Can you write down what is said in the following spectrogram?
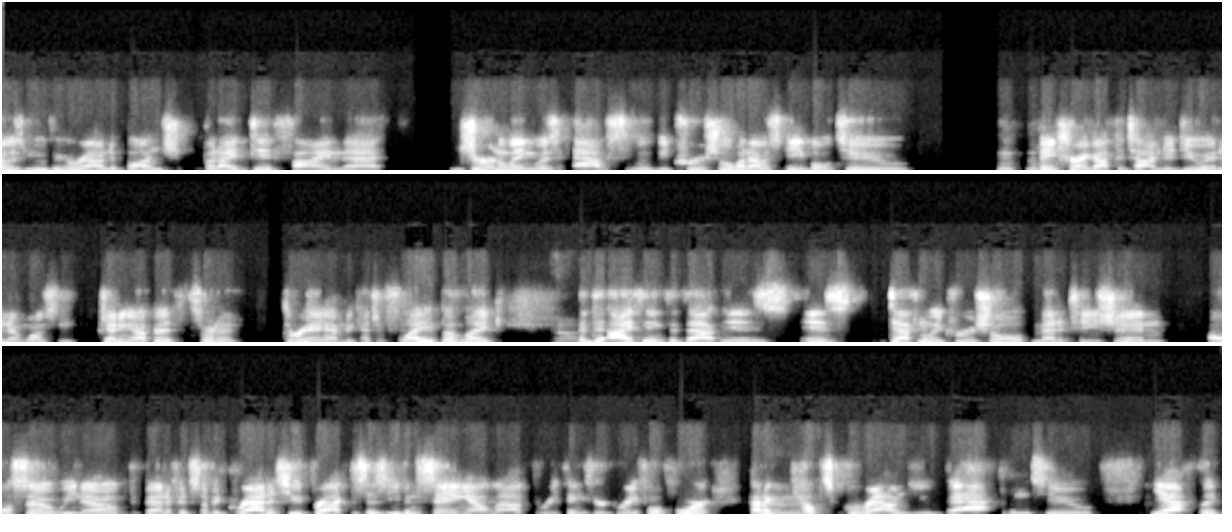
I was moving around a bunch, but I did find that journaling was absolutely crucial when I was able to make sure I got the time to do it and I wasn't getting up at sort of 3 a.m. to catch a flight. But like, yeah. I think that that is is definitely crucial. Meditation, also we know the benefits of it gratitude practices even saying out loud three things you're grateful for kind of mm. helps ground you back into yeah like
